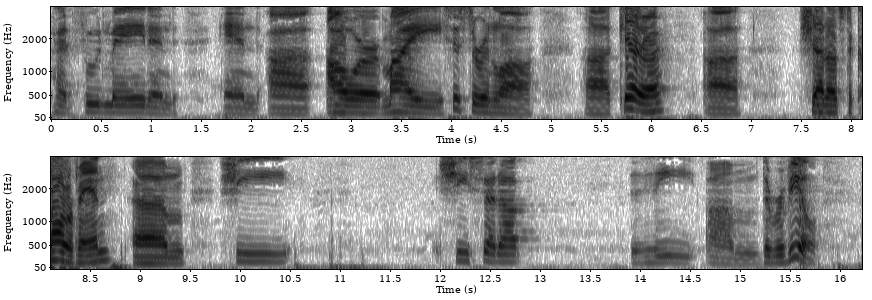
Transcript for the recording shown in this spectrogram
had food made and and uh, our my sister in law, uh, Kara, uh, shout outs to Caravan. Um, she she set up the um, the reveal.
